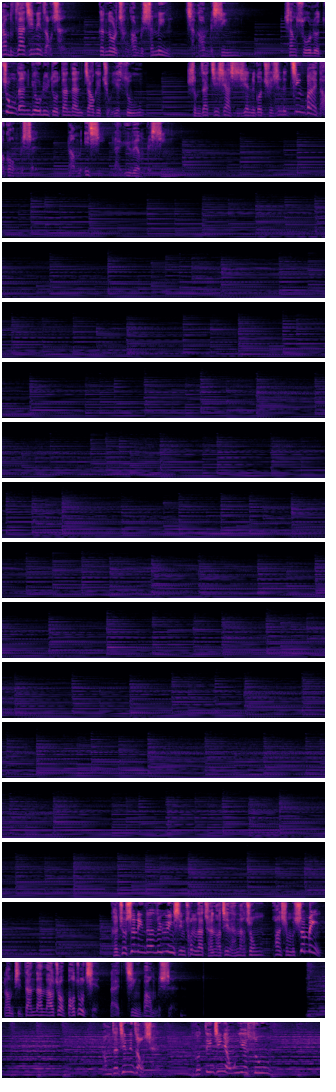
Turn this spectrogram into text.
让我们在今天早晨，更多的敞开我们的生命，敞开我们的心，将所有的重担、忧虑都单单交给主耶稣。使我们在接下来时间能够全心的敬拜、祷告我们的神。让我们一起来预备我们的心。恳求圣灵在的运行，从我们在传道祭坛当中唤醒我们生命，让我们去单单来到宝座前来敬拜我们的神。让我们在今天早晨能够定睛仰望耶稣，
